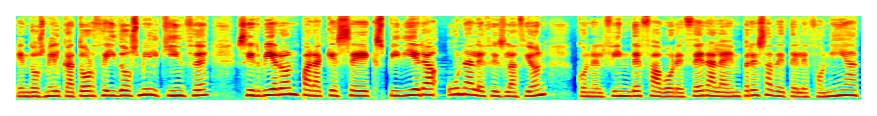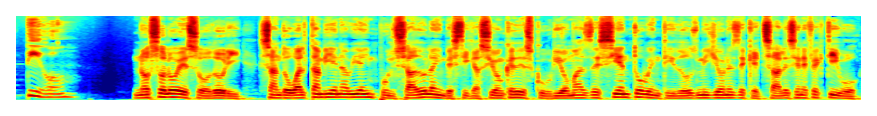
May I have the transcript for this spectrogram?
en 2014 y 2015, sirvieron para que se expidiera una legislación con el fin de favorecer a la empresa de telefonía Tigo. No solo eso, Dori, Sandoval también había impulsado la investigación que descubrió más de 122 millones de quetzales en efectivo,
